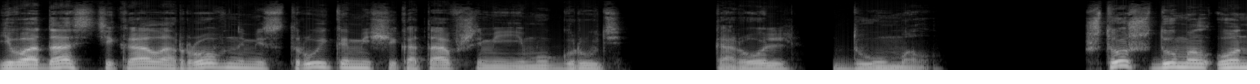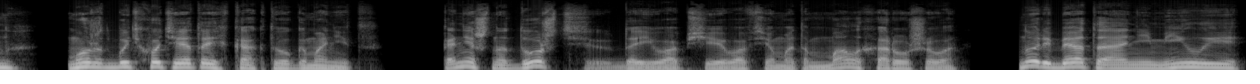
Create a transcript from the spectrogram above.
и вода стекала ровными струйками, щекотавшими ему грудь. Король думал. Что ж, думал он, может быть, хоть это их как-то угомонит. Конечно, дождь, да и вообще во всем этом мало хорошего, но ребята, они милые,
